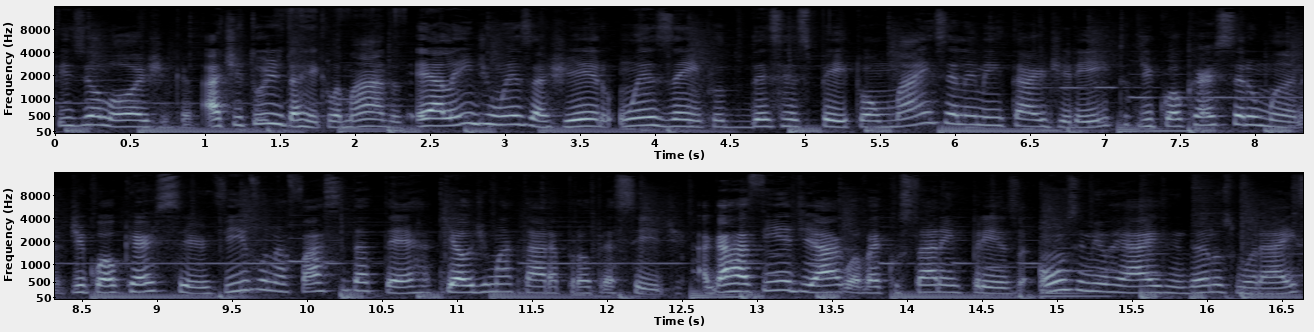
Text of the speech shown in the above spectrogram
fisiológica. A atitude da reclamada é, além de um exagero, um exemplo exemplo do desrespeito ao mais elementar direito de qualquer ser humano, de qualquer ser vivo na face da terra, que é o de matar a própria sede. A garrafinha de água vai custar à empresa 11 mil reais em danos morais,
